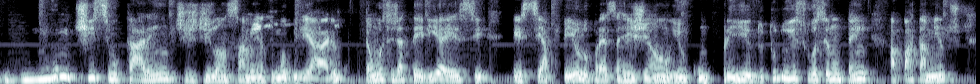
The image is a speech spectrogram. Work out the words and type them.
muitíssimo carentes de lançamento imobiliário. Então você já teria esse, esse apelo para essa região, Rio Comprido, tudo isso você não tem apartamentos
